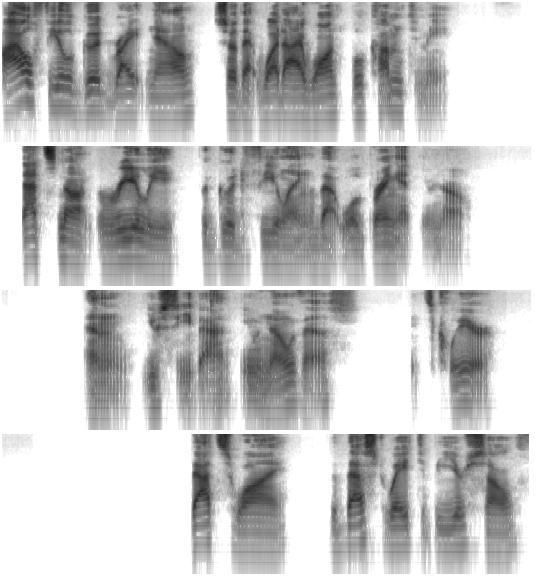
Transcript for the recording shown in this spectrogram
I'll feel good right now so that what I want will come to me. That's not really the good feeling that will bring it, you know. And you see that, you know this, it's clear. That's why the best way to be yourself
